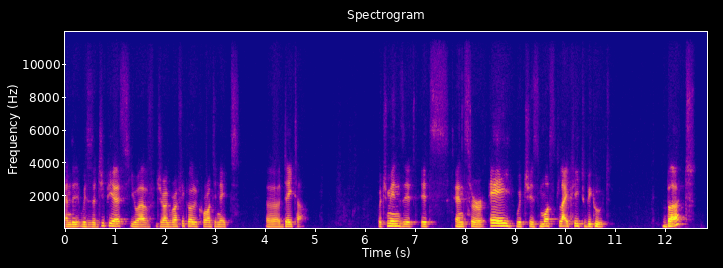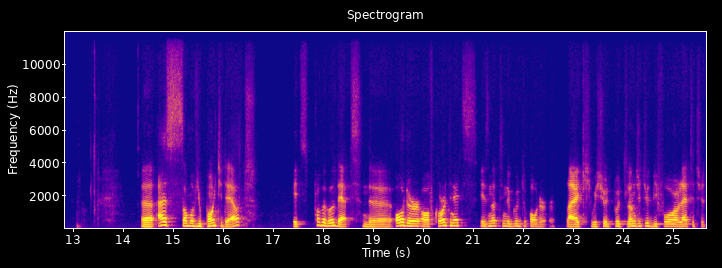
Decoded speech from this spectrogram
And the, with the GPS, you have geographical coordinate uh, data, which means it, it's answer A, which is most likely to be good. But uh, as some of you pointed out, it's probable that the order of coordinates is not in a good order. Like we should put longitude before latitude.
